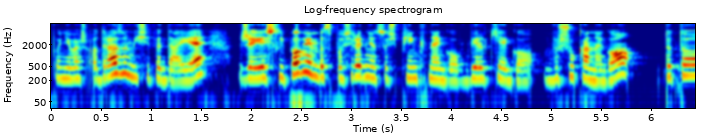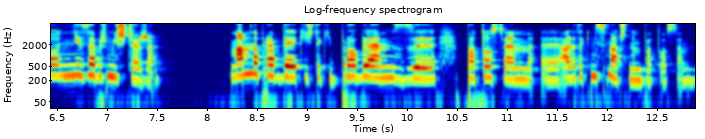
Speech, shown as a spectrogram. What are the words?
ponieważ od razu mi się wydaje, że jeśli powiem bezpośrednio coś pięknego, wielkiego, wyszukanego, to to nie zabrzmi szczerze. Mam naprawdę jakiś taki problem z patosem, y, ale takim smacznym patosem.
